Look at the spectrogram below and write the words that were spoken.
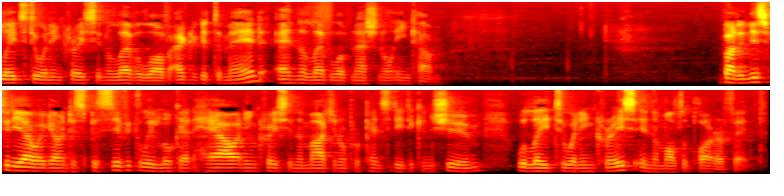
leads to an increase in the level of aggregate demand and the level of national income. But in this video, we're going to specifically look at how an increase in the marginal propensity to consume will lead to an increase in the multiplier effect.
